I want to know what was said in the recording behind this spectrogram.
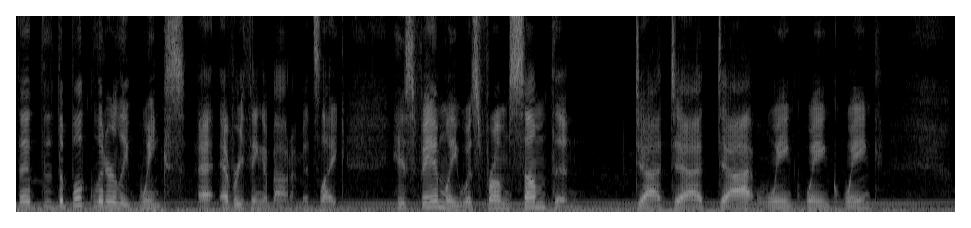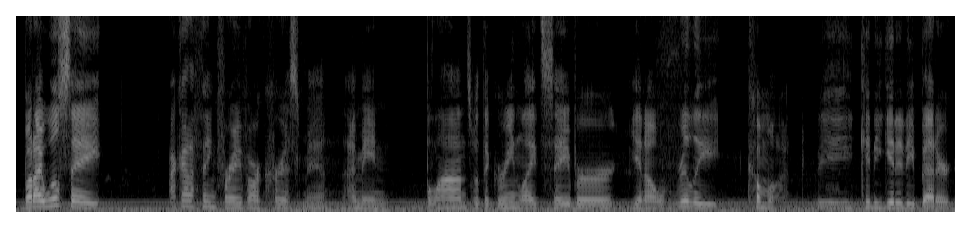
The, the the book literally winks at everything about him. It's like his family was from something. Dot dot dot. Wink wink wink. But I will say, I got a thing for Avar Kriss, man. I mean, blondes with a green lightsaber. You know, really, come on. Can he get any better?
